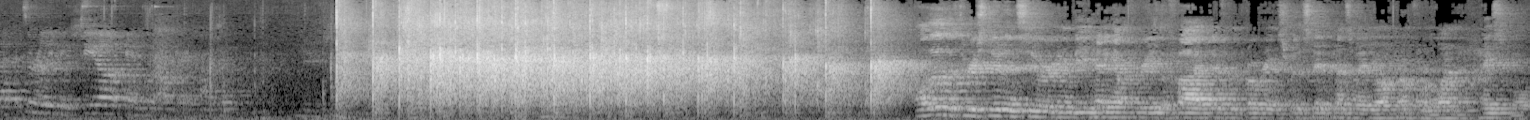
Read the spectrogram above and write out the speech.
that it's a really big deal, and we're all very proud of it. Although the three going to be heading up three of the five different programs for the state of Pennsylvania all come from one high school,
